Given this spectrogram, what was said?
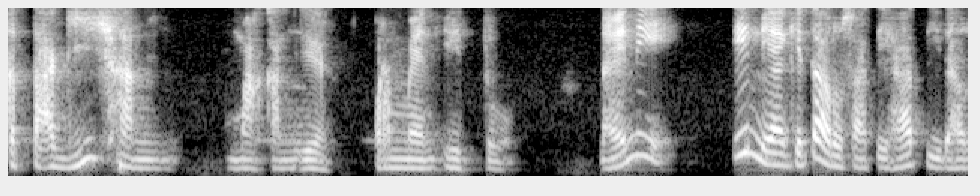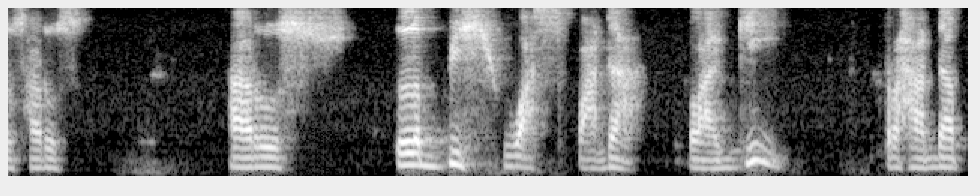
ketagihan makan yeah. permen itu. Nah ini ini yang kita harus hati-hati, harus harus harus lebih waspada lagi terhadap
